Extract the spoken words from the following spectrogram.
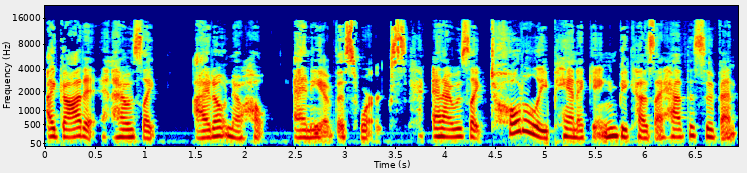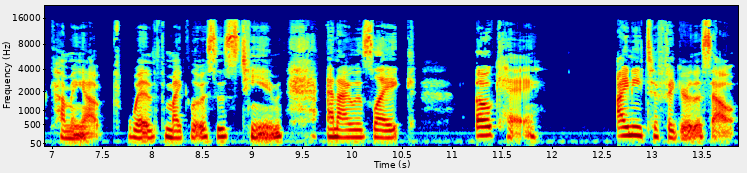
I got it and I was like, I don't know how any of this works. And I was like totally panicking because I had this event coming up with Mike Lewis's team. And I was like, okay, I need to figure this out.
